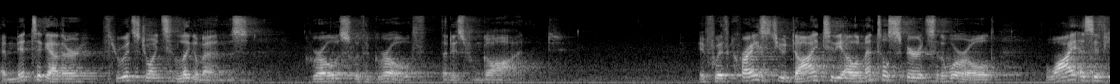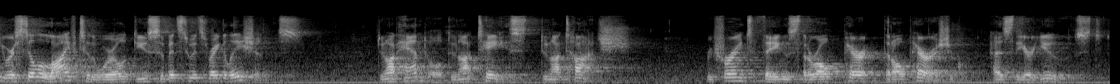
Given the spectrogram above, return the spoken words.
and knit together through its joints and ligaments, grows with a growth that is from God. If with Christ you died to the elemental spirits of the world, why, as if you were still alive to the world, do you submit to its regulations? Do not handle, do not taste, do not touch, referring to things that, are all per- that all perish as they are used,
